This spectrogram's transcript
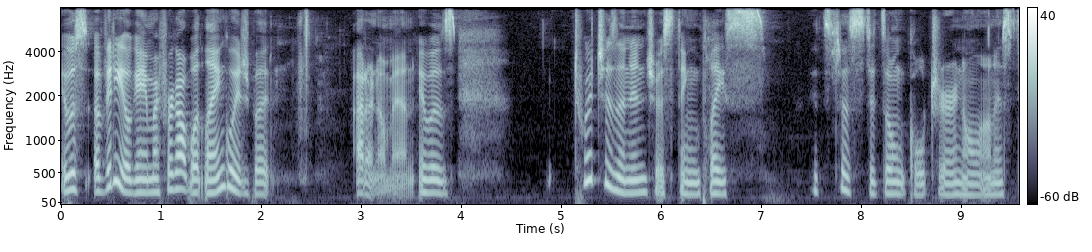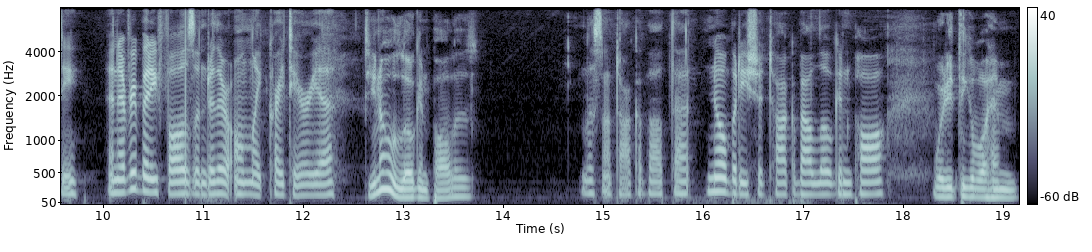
it was a video game. I forgot what language, but I don't know, man. It was Twitch is an interesting place. It's just its own culture in all honesty. And everybody falls under their own like criteria. Do you know who Logan Paul is? Let's not talk about that. Nobody should talk about Logan Paul. what do you think about him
